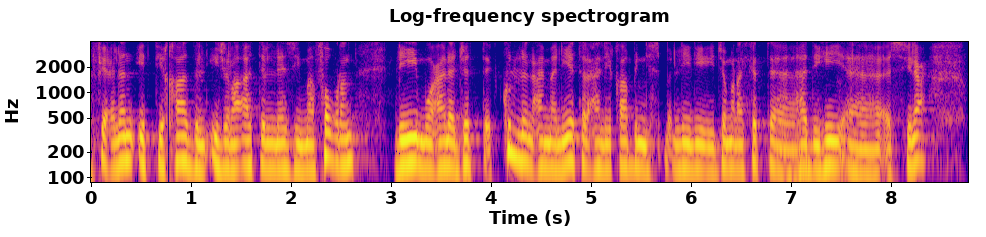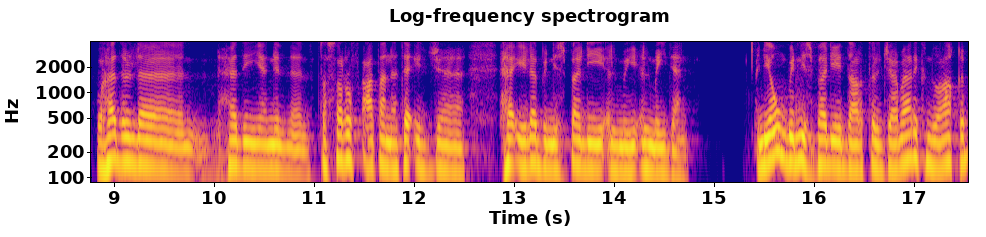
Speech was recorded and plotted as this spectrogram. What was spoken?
فعلا اتخاذ الإجراءات اللازمة فورا لمعالجة كل العمليات العالقة بالنسبة لجمركة هذه السلع وهذا هذه يعني التصرف أعطى نتائج هائلة بالنسبة للميدان. اليوم بالنسبة لإدارة الجمارك نراقب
